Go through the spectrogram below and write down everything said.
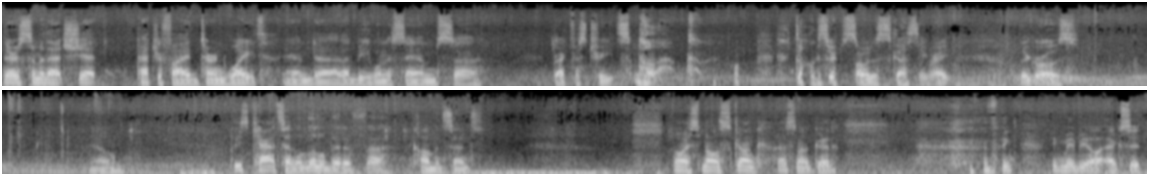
there's some of that shit petrified, turned white, and uh, that'd be one of Sam's uh, breakfast treats. Dogs are so disgusting, right? They're gross. You know, these cats have a little bit of uh, common sense. Oh, I smell a skunk. That's not good. I think, I think maybe I'll exit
